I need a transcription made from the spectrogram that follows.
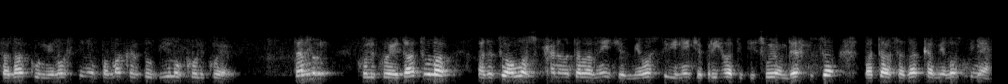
sadaku milostinjom, pa makar to bilo koliko je temr, koliko je datula, a da to Allah subhanahu wa ta'ala neće milostivi, neće prihvatiti svojom desnicom, pa ta sadaka milostinja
